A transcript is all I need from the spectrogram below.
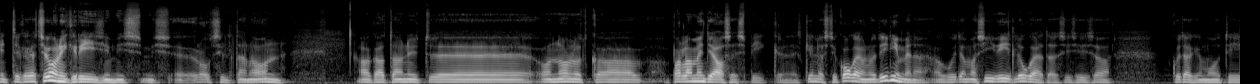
integratsioonikriisi, mis, mis Rootsil täna on. Aga ta nüüd on olnud ka parlamendi asespiiker, nii et kindlasti kogenud inimene, aga kui tema CV-d lugeda, siis ei saa kuidagimoodi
